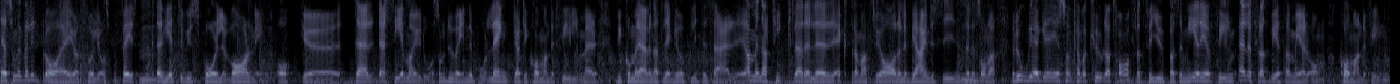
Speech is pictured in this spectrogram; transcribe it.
det som är väldigt bra är ju att följa oss på Facebook. Där heter vi spoilervarning och eh, där, där ser man ju då, som du var inne på, länkar till kommande filmer. Vi kommer även att lägga upp lite så här, ja men artiklar eller extra material eller behind the scenes Mm. eller sådana roliga grejer som kan vara kul att ha för att fördjupa sig mer i en film eller för att veta mer om kommande film,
